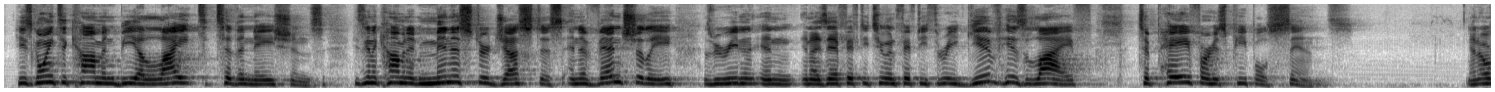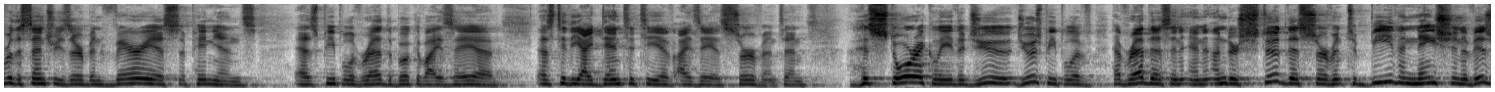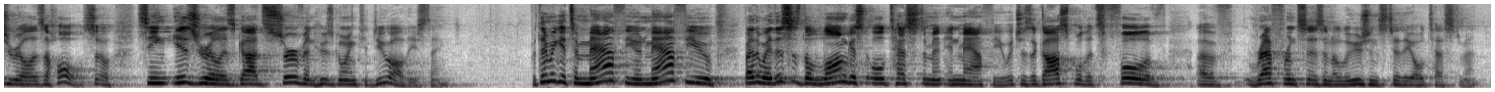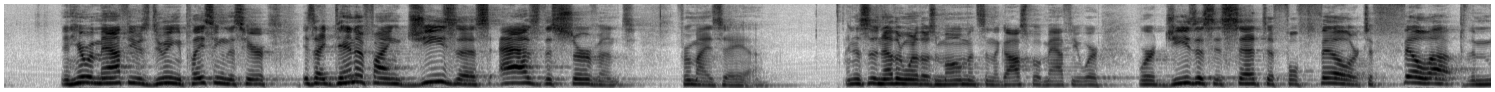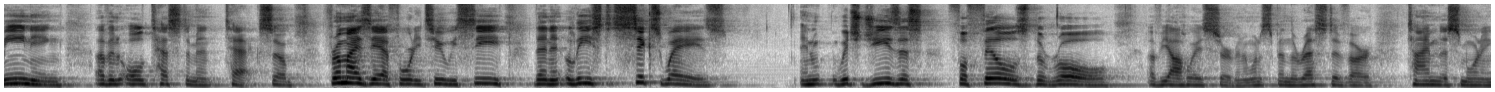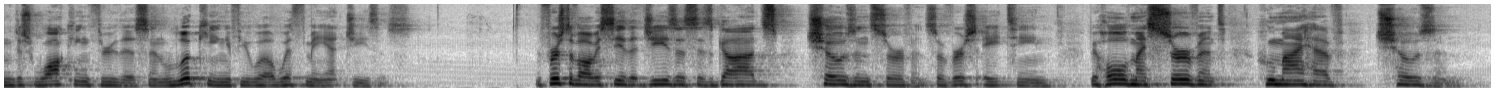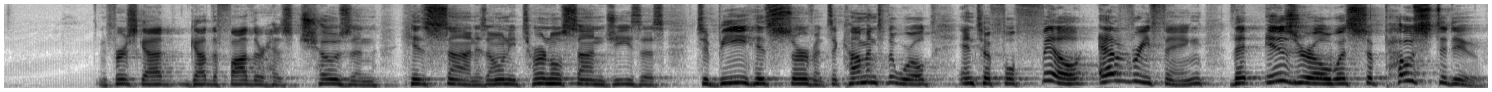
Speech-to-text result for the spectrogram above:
He's going to come and be a light to the nations. He's going to come and administer justice and eventually, as we read in, in, Isaiah 52 and 53, give his life to pay for his people's sins. And over the centuries, there have been various opinions as people have read the book of Isaiah as to the identity of Isaiah's servant. And historically, the Jew, Jewish people have, have read this and, and understood this servant to be the nation of Israel as a whole. So, seeing Israel as God's servant who's going to do all these things. But then we get to Matthew, and Matthew, by the way, this is the longest Old Testament in Matthew, which is a gospel that's full of, of references and allusions to the Old Testament. And here, what Matthew is doing and placing this here is identifying Jesus as the servant from Isaiah. And this is another one of those moments in the Gospel of Matthew where, where Jesus is said to fulfill or to fill up the meaning of an Old Testament text. So from Isaiah 42, we see then at least six ways in which Jesus fulfills the role of Yahweh's servant. I want to spend the rest of our time this morning just walking through this and looking, if you will, with me at Jesus. And first of all, we see that Jesus is God's chosen servant. So, verse 18 Behold, my servant whom I have chosen. And first, God, God the Father has chosen his Son, his own eternal Son, Jesus, to be his servant, to come into the world and to fulfill everything that Israel was supposed to do.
